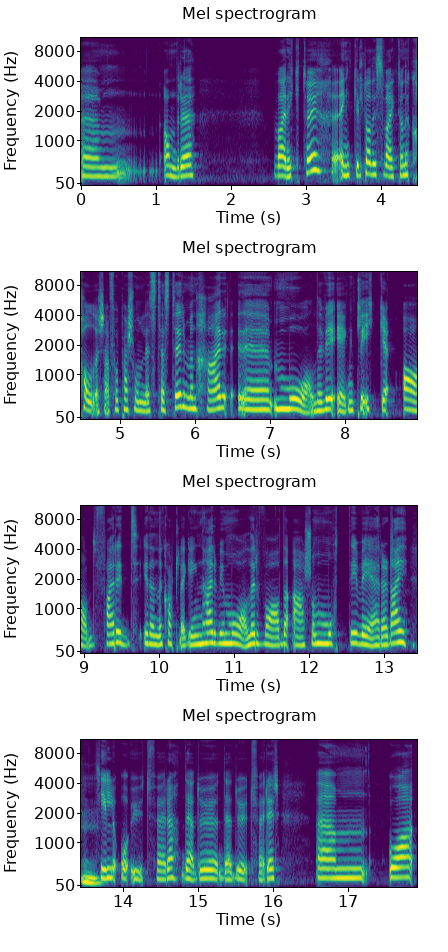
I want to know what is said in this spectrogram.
um, andre verktøy. Enkelte av disse verktøyene kaller seg for personlighetstester, men her eh, måler vi egentlig ikke atferd i denne kartleggingen. her. Vi måler hva det er som motiverer deg mm. til å utføre det du, det du utfører. Um, og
